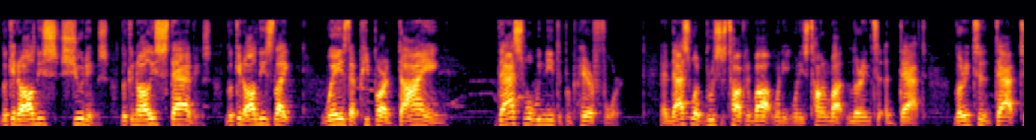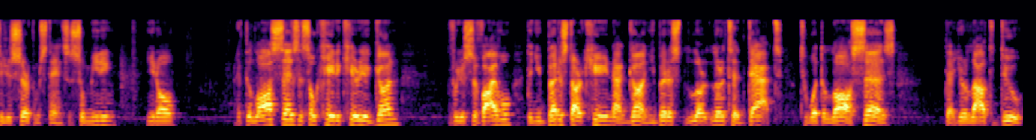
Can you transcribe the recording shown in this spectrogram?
Look at all these shootings. Look at all these stabbings. Look at all these like ways that people are dying. That's what we need to prepare for. And that's what Bruce is talking about when he when he's talking about learning to adapt. Learning to adapt to your circumstances. So meaning, you know, if the law says it's okay to carry a gun, for your survival, then you better start carrying that gun. You better learn, learn to adapt to what the law says that you're allowed to do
